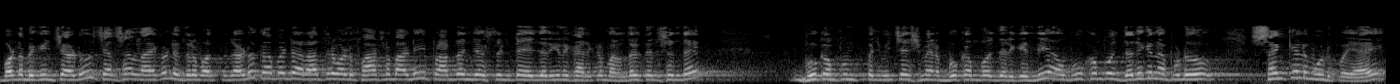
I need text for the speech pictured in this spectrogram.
బొండ బిగించాడు చెరసాల నాయకుడు నిద్రపోతున్నాడు. కాబట్టి ఆ రాత్రి వాళ్ళు పాటలు పాడి ప్రార్థన చేస్తుంటే జరిగిన కార్యక్రమం అందరికీ తెలిసిందే. భూకంపం కొంచెం విశేషమైన భూకంపం జరిగింది. ఆ భూకంపం జరిగినప్పుడు సంఖ్యలు ఊడిపోయాయి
